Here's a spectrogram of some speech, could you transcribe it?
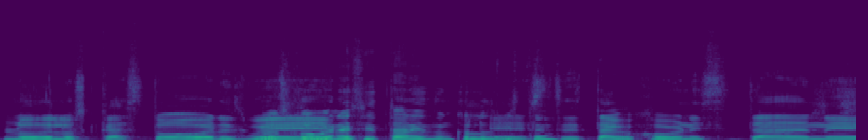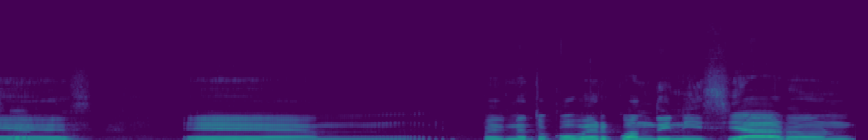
lo de los castores, güey. ¿Los jóvenes titanes nunca los viste? Este, jóvenes titanes. Eh, pues me tocó ver cuando iniciaron,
